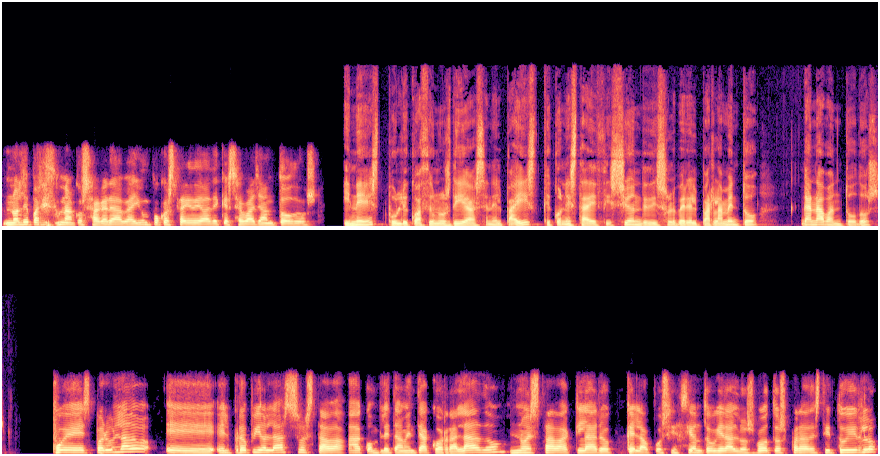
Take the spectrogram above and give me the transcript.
no le parece una cosa grave. Hay un poco esta idea de que se vayan todos. Inés publicó hace unos días en El País que con esta decisión de disolver el Parlamento ganaban todos. Pues por un lado, eh, el propio Lasso estaba completamente acorralado, no estaba claro que la oposición tuviera los votos para destituirlo,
